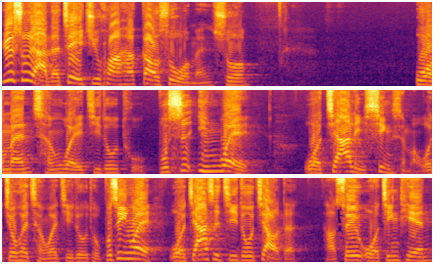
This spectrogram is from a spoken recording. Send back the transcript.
约书亚的这一句话，他告诉我们说：“我们成为基督徒，不是因为……”我家里信什么，我就会成为基督徒。不是因为我家是基督教的，好，所以我今天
